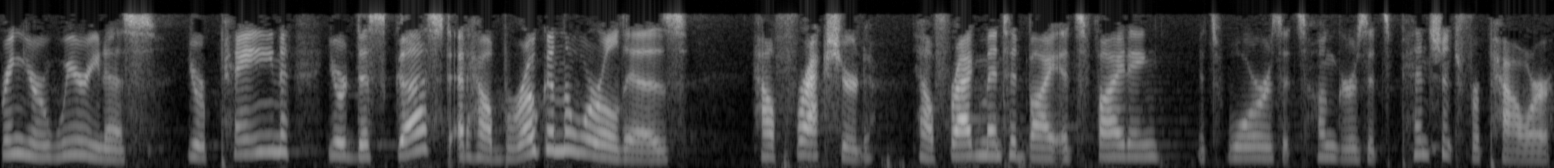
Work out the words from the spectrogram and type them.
bring your weariness, your pain, your disgust at how broken the world is, how fractured, how fragmented by its fighting, its wars, its hungers, its penchant for power,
